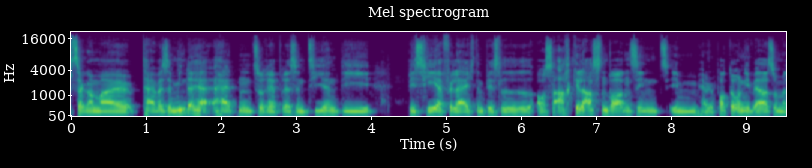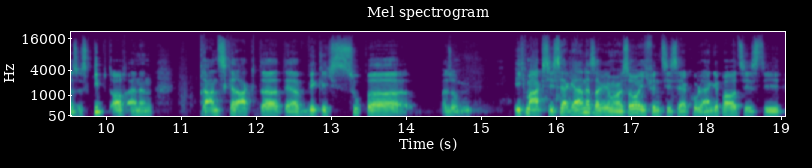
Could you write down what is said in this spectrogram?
sagen wir mal, teilweise Minderheiten zu repräsentieren, die bisher vielleicht ein bisschen außer Acht gelassen worden sind im Harry Potter-Universum. Also es gibt auch einen Trans-Charakter, der wirklich super, also ich mag sie sehr gerne, sage ich mal so. Ich finde sie sehr cool eingebaut. Sie ist die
